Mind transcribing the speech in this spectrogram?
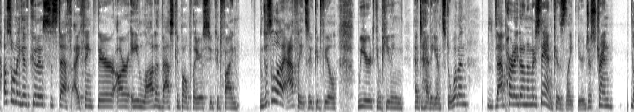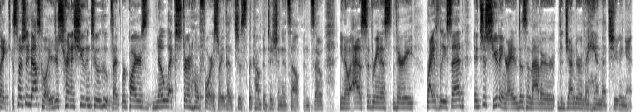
I also want to give kudos to Steph. I think there are a lot of basketball players who could find, and just a lot of athletes who could feel weird competing head to head against a woman. That part I don't understand because, like, you're just trying like especially in basketball you're just trying to shoot into a hoop. That requires no external force right? That's just the competition itself. And so you know as sabrina very rightfully said it's just shooting right? It doesn't matter the gender of the hand that's shooting it.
